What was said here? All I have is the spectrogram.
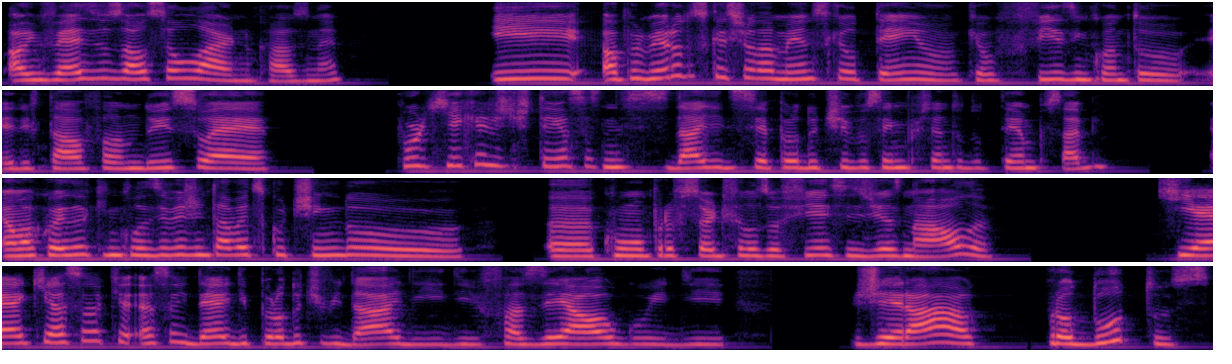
ao- invés de usar o celular, no caso, né? E o primeiro dos questionamentos que eu tenho, que eu fiz enquanto ele estava falando isso é por que, que a gente tem essa necessidade de ser produtivo 100% do tempo, sabe? É uma coisa que, inclusive, a gente estava discutindo ah, com o professor de filosofia esses dias na aula, que é que essa, que essa ideia de produtividade e de fazer algo e de gerar produtos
